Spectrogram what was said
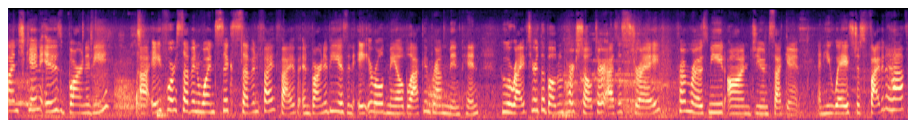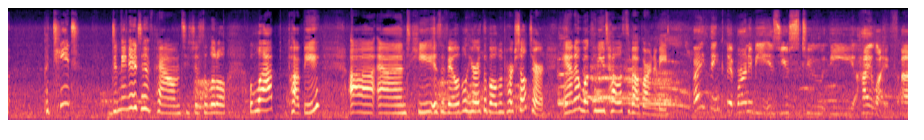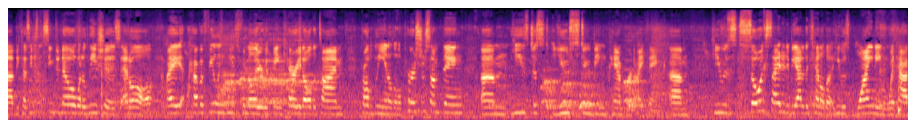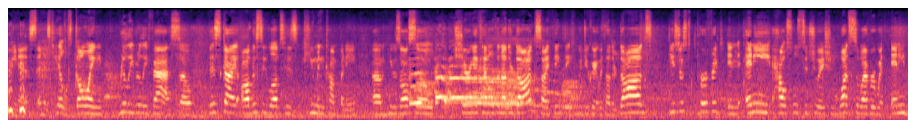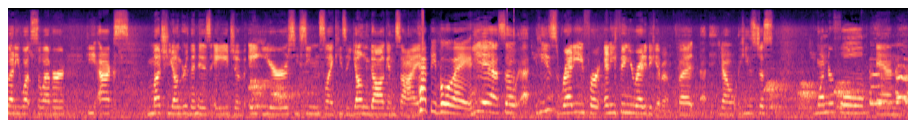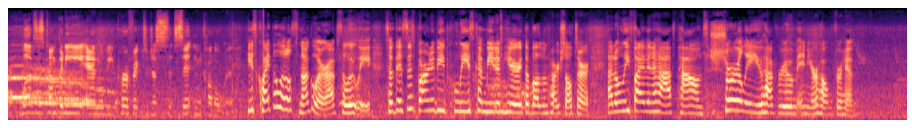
munchkin is Barnaby, uh, A4716755, and Barnaby is an eight-year-old male black and brown min pin who arrived here at the Baldwin Park shelter as a stray from Rosemead on June 2nd. And he weighs just five and a half petite, diminutive pounds. He's just a little lap puppy. Uh, and he is available here at the Baldwin Park shelter. Anna, what can you tell us about Barnaby? I think that Barnaby is used to the high life uh, because he doesn't seem to know what a leash is at all. I have a feeling he's familiar with being carried all the time, probably in a little purse or something. Um, he's just used to being pampered, I think. Um, he was so excited to be out of the kennel that he was whining with happiness and his tail was going really, really fast. So this guy obviously loves his human company. Um, he was also sharing a kennel so I think that he would do great with other dogs. He's just perfect in any household situation whatsoever with anybody whatsoever. He acts much younger than his age of eight years. He seems like he's a young dog inside. Happy boy. Yeah, so uh, he's ready for anything you're ready to give him. But, uh, you know, he's just wonderful and loves his company and will be perfect to just sit and cuddle with. He's quite the little snuggler, absolutely. So this is Barnaby. Please come meet him here at the Baldwin Park Shelter. At only five and a half pounds, surely you have room in your home for him.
